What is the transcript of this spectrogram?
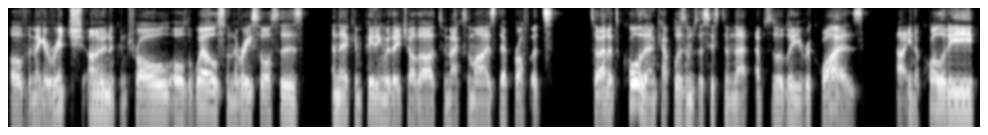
of the mega rich own and control all the wealth and the resources, and they're competing with each other to maximize their profits. So, at its core, then, capitalism is a system that absolutely requires uh, inequality,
